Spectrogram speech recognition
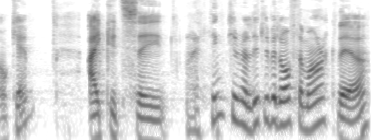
Okay? I could say, I think you're a little bit off the mark there.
